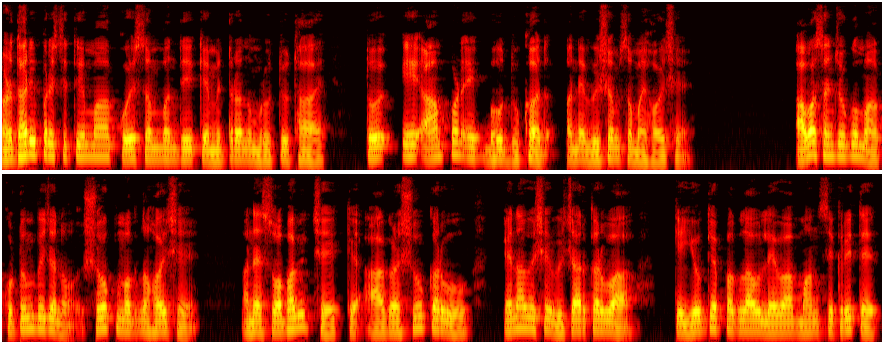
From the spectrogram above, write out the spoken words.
અણધારી પરિસ્થિતિમાં કોઈ સંબંધી કે મિત્રનું મૃત્યુ થાય તો એ આમ પણ એક બહુ દુઃખદ અને વિષમ સમય હોય છે. આવા સંજોગોમાં કુટુંબીજનો શોકમગ્ન હોય છે અને સ્વાભાવિક છે કે આગળ શું કરવું એના વિશે વિચાર કરવા કે યોગ્ય પગલાઓ લેવા માનસિક રીતે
